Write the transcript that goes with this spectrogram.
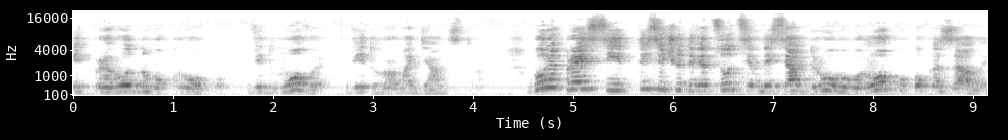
від природного кроку, відмови від громадянства. Бо репресії 1972 року показали,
